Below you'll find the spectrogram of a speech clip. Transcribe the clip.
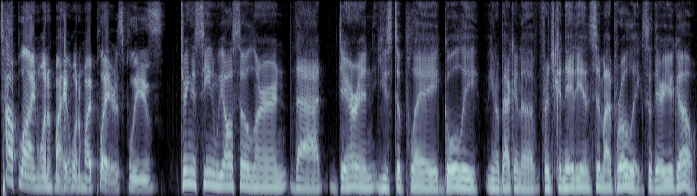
top line one of my one of my players, please. During the scene, we also learn that Darren used to play goalie, you know, back in a French Canadian semi pro league. So there you go.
